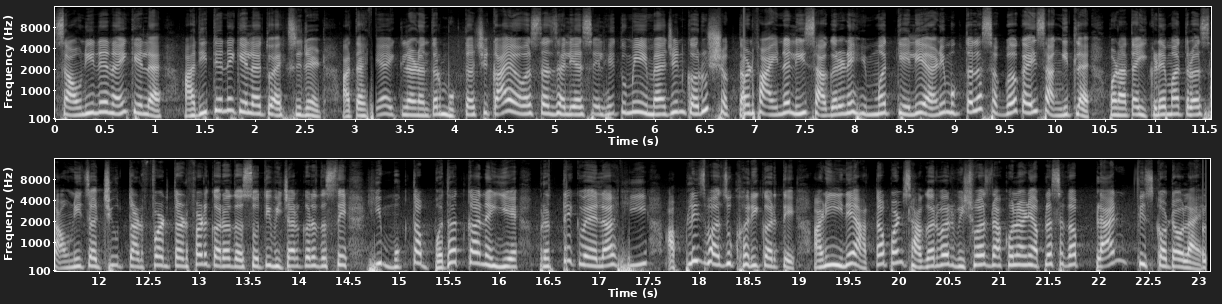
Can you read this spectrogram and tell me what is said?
सावनीने नाही केला आहे आदित्यने केला आहे तो ॲक्सिडेंट आता हे ऐकल्यानंतर मुक्ताची काय अवस्था झाली असेल हे तुम्ही इमॅजिन करूच शकता. पण फायनली सागरने हिंमत केली आहे आणि मुक्ताला सगळं काही सांगितलं आहे पण आता इकडे मात्र सावनीचा जीव तडफड तडफड करत असतो. ती विचार करत असते ही मुक्ता बदत का नाही आहे प्रत्येक वेळेला ही आपलीच बाजू खरी करते. आणि हिने आता पण सागरवर विश्वास दाखवलं आणि आपला सगळा प्लॅन फिसकटवला आहे.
